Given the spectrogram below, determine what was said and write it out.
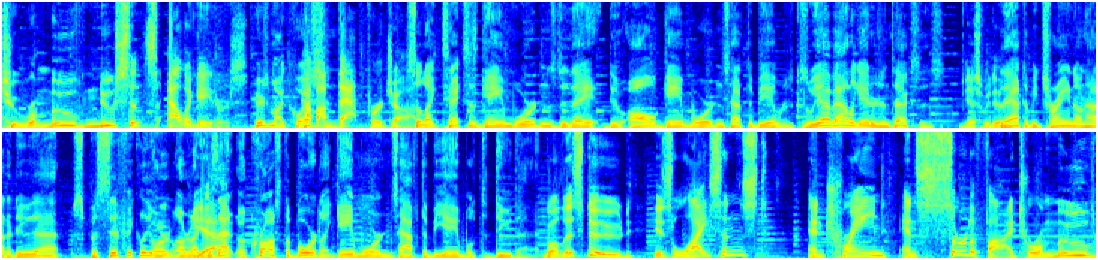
to remove nuisance alligators. Here's my question. How about that for a job? So, like Texas game wardens, do they do all game wardens have to be able to? Because we have alligators in Texas. yes, we Do do. they have to be trained on how to do that specifically, or, or like Yeah. is that across the board? Like game wardens have to be able to do that. well, this dude is licensed and trained and certified to remove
